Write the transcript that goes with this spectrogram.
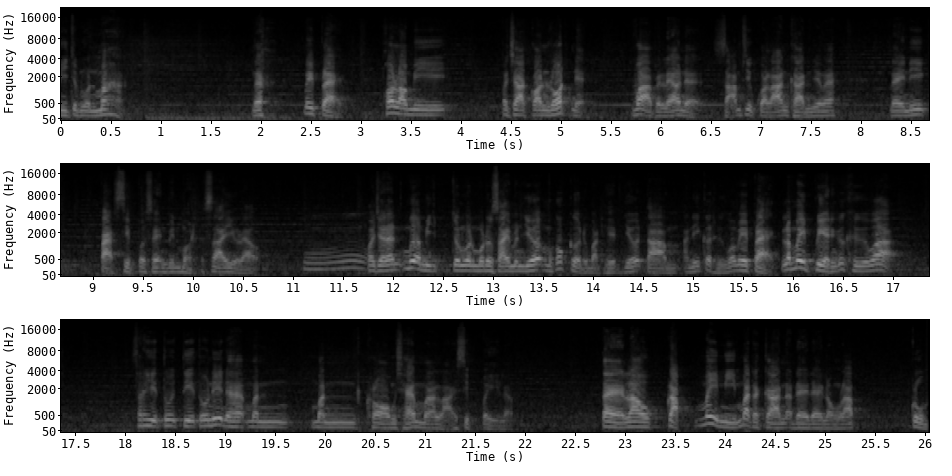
มีจำนวนมากนะไม่แปลก เพราะเรามีประชากรรถเนี่ยว่าไปแล้วเนี่ยสามสิบกว่าล้านคันใช่ไหมในนี้ 80%เป็นมอเตอร์ไซค์อยู่แล้ว อืมเพราะฉะนั้นเมื่อมีจำนวนมอเตอร์ไซค์มันเยอะมันก็เกิดอุบัติเหตุเยอะตาม อันนี้ก็ถือว่าไม่แปลก แล้วไม่เปลี่ยนก็คือว่าสถิติตัวนี้นะฮะมันมันครองแชมป์มาหลายสิบปีแล้ว แต่เรากลับไม่มีมาตรการใดๆรองรับกลุ่ม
